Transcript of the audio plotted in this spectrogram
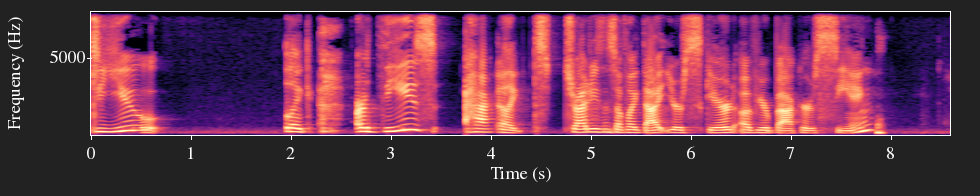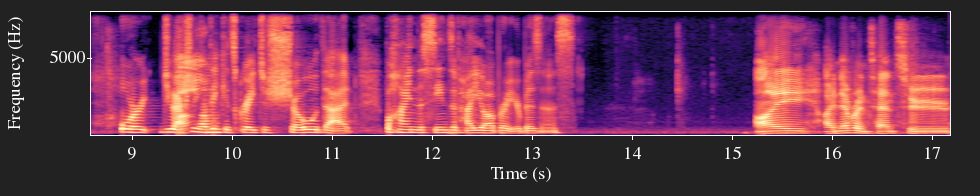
Do you like are these hack like strategies and stuff like that you're scared of your backers seeing? Or do you actually um, think it's great to show that behind the scenes of how you operate your business? I I never intend to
